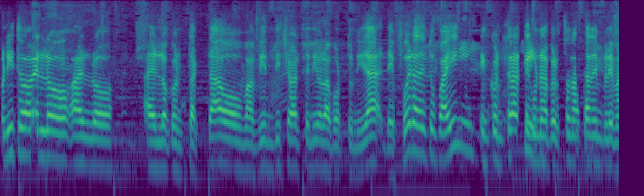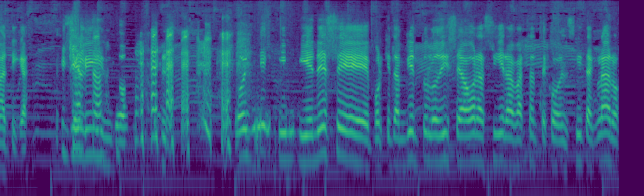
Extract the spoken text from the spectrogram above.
bonito haberlo, haberlo, haberlo contactado, más bien dicho, haber tenido la oportunidad de fuera de tu país encontrarte con una persona tan emblemática. Qué lindo. Oye, y, y, en ese, porque también tú lo dices ahora, sí, era bastante jovencita, claro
